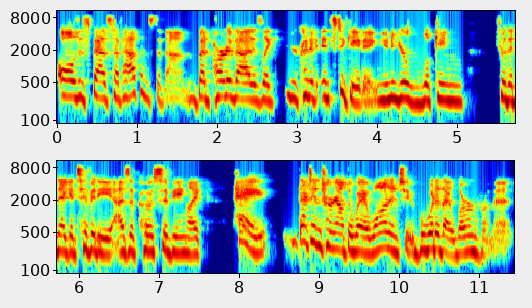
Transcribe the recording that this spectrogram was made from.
all this bad stuff happens to them. But part of that is like you're kind of instigating, you know, you're looking for the negativity as opposed to being like, hey, that didn't turn out the way I wanted to, but what did I learn from it?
